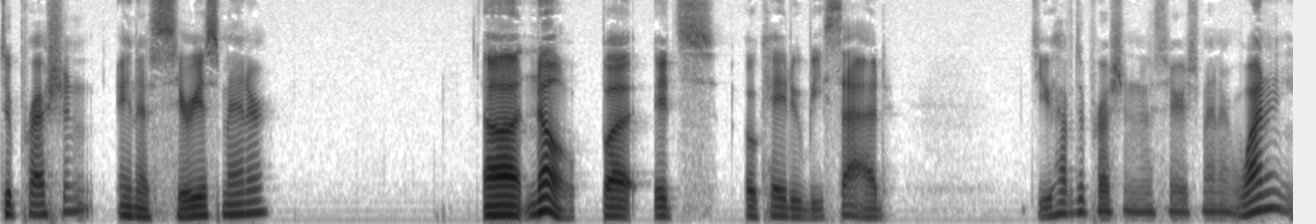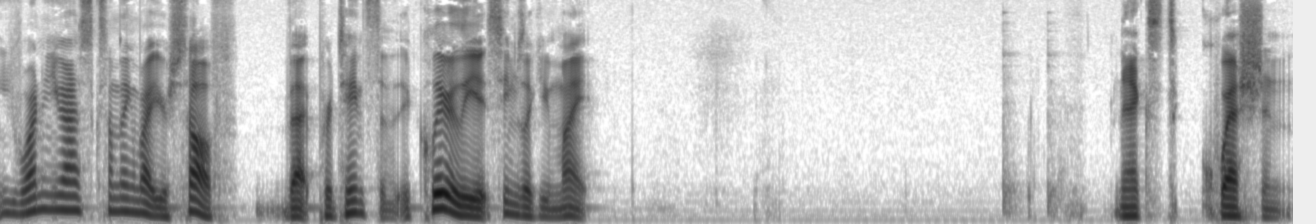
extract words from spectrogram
depression in a serious manner? Uh, no, but it's okay to be sad. Do you have depression in a serious manner? Why don't you Why don't you ask something about yourself that pertains to it? Clearly, it seems like you might. Next question.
